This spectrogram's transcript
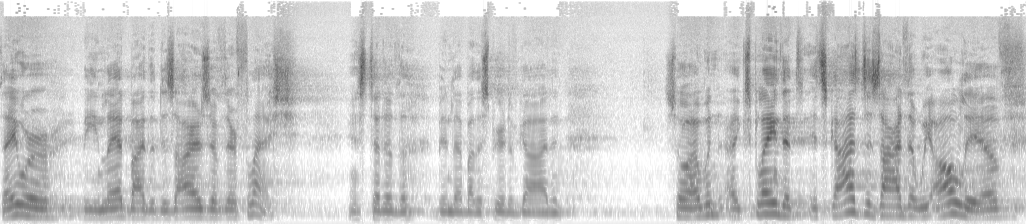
they were being led by the desires of their flesh instead of the, being led by the Spirit of God. And so I, would, I explained that it's God's desire that we all live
